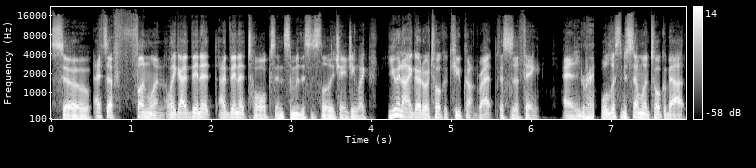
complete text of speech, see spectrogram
So it's a fun one. Like I've been at I've been at talks, and some of this is slowly changing. Like you and I go to a talk at KubeCon, right? This is a thing, and right. we'll listen to someone talk about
